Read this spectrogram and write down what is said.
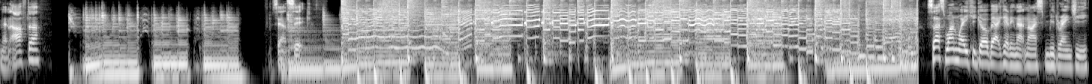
then after. Sounds sick. So that's one way you could go about getting that nice mid-rangey,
